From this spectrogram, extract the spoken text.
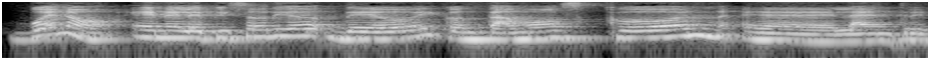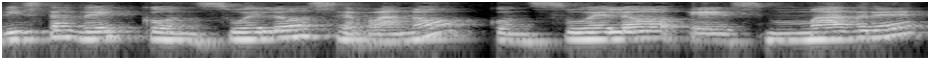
Bueno, en el episodio de hoy contamos con eh, la entrevista de Consuelo Serrano. Consuelo es madre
